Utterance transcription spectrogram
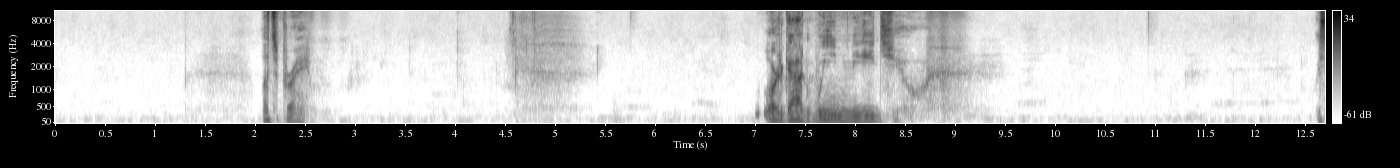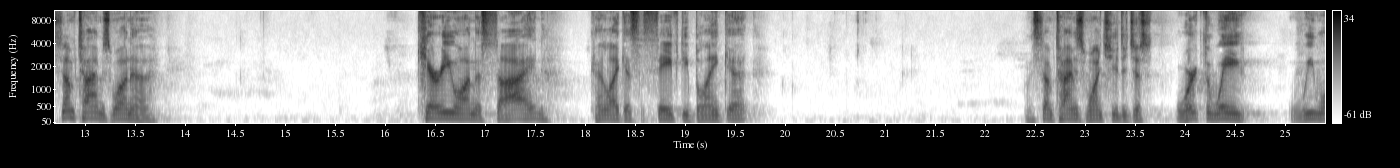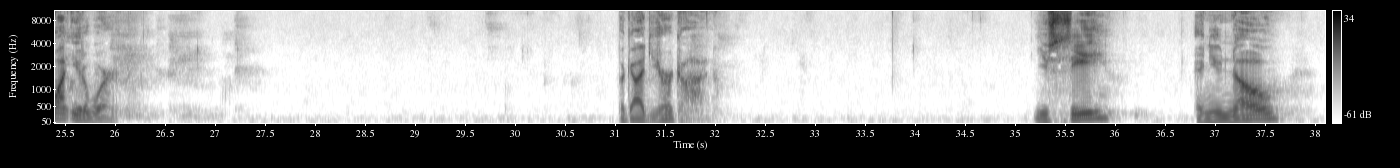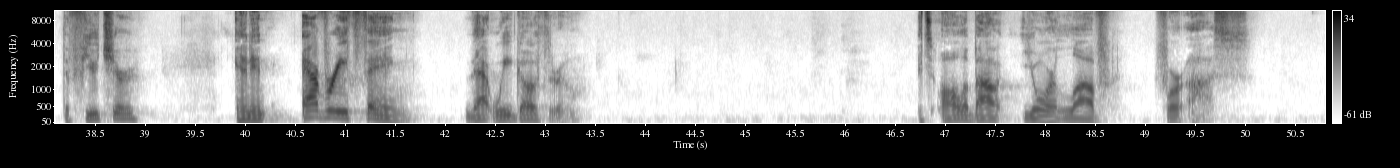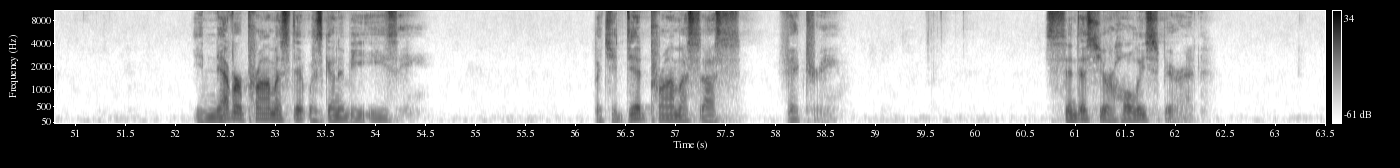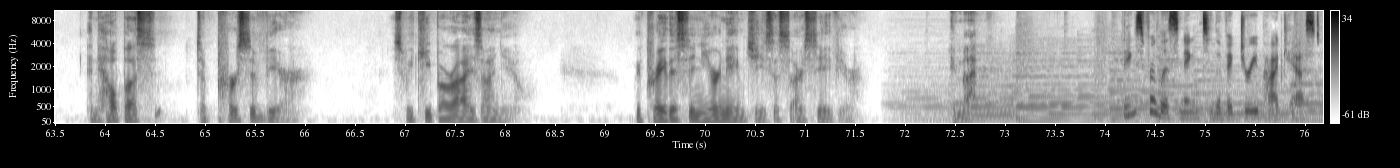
Let's pray. Lord God, we need you. We sometimes want to carry you on the side, kind of like as a safety blanket. We sometimes want you to just work the way we want you to work. But God, you're God. You see and you know the future, and in everything that we go through, It's all about your love for us. You never promised it was going to be easy, but you did promise us victory. Send us your Holy Spirit and help us to persevere as we keep our eyes on you. We pray this in your name, Jesus, our Savior. Amen. Thanks for listening to the Victory Podcast,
